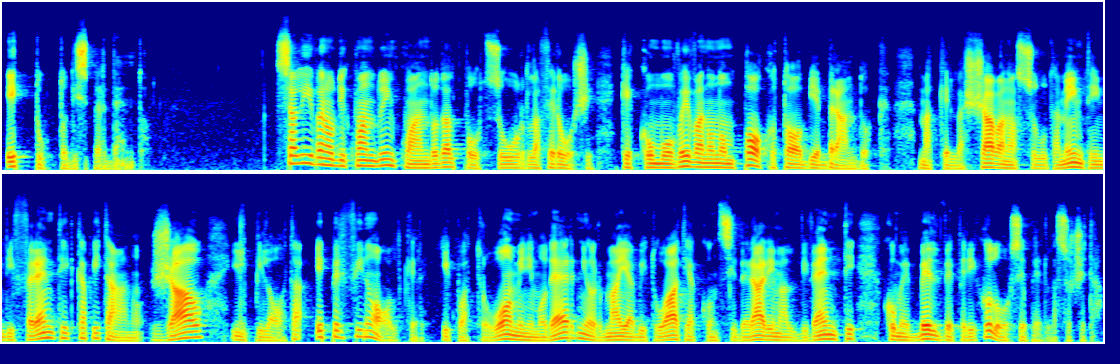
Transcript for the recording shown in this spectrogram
e tutto disperdendo. Salivano di quando in quando dal pozzo urla feroci che commuovevano non poco Toby e Brandok, ma che lasciavano assolutamente indifferenti il capitano, Zhao, il pilota e perfino Holker, i quattro uomini moderni ormai abituati a considerare i malviventi come belve pericolose per la società.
